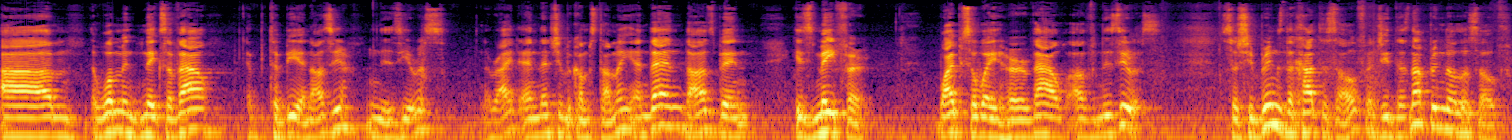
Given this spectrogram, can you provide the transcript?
um, a woman makes a vow to be a Nazir, Nazirus, right? And then she becomes Tamei, and then the husband is Mefer, wipes away her vow of Nazirus. So she brings the Chatas off, and she does not bring the Olas off.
